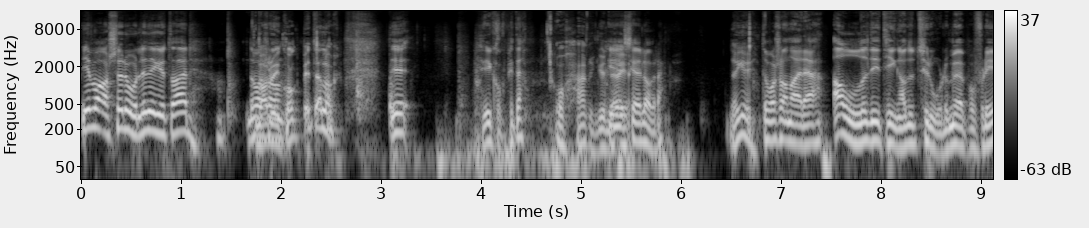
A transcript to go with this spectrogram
De var så rolige, de gutta der. Det Var du i sånn- cockpit, eller? de, I cockpit, ja. Å, herregud, det skal jeg love deg. det er gøy. Det var sånn derre Alle de tinga du tror du må gjøre på fly.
